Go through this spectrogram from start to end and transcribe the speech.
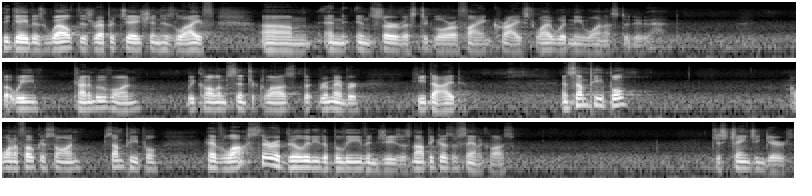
He gave his wealth, his reputation, his life, um, and in service to glorifying Christ. Why wouldn't he want us to do that? But we kind of move on. We call him Santa Claus, but remember, he died. And some people, I want to focus on, some people have lost their ability to believe in Jesus, not because of Santa Claus. Just changing gears.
